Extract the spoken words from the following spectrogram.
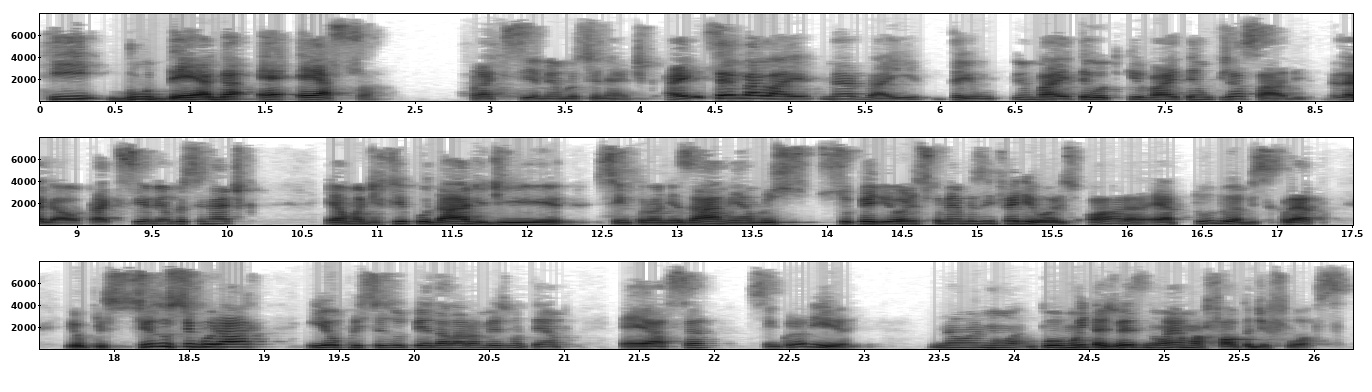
Que bodega é essa? Praxia membrocinética. Aí você vai lá, né? Aí tem um que não vai, tem outro que vai, tem um que já sabe. Legal. Praxia membrocinética é uma dificuldade de sincronizar membros superiores com membros inferiores. Ora, é tudo a bicicleta. Eu preciso segurar e eu preciso pedalar ao mesmo tempo. É essa sincronia. Não, não, por muitas vezes não é uma falta de força.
